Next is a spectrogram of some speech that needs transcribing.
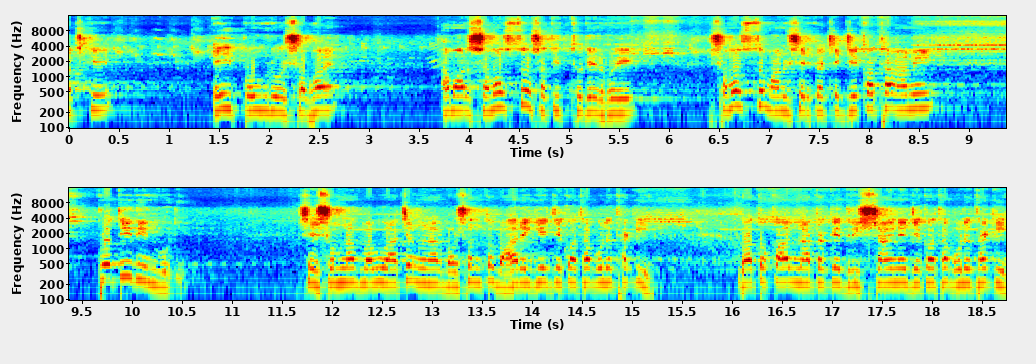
আজকে এই পৌরসভায় আমার সমস্ত সতীর্থদের হয়ে সমস্ত মানুষের কাছে যে কথা আমি প্রতিদিন বলি, সে সোমনাথবাবু আছেন, ওনার বসন্ত বাহারে গিয়ে যে কথা বলে থাকি, গতকাল নাটকে দৃশ্যায়নে যে কথা বলে থাকি,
